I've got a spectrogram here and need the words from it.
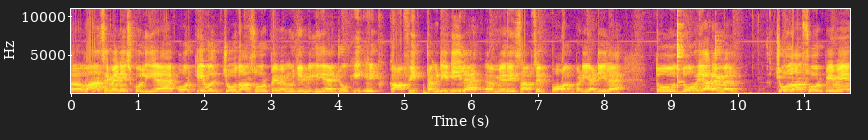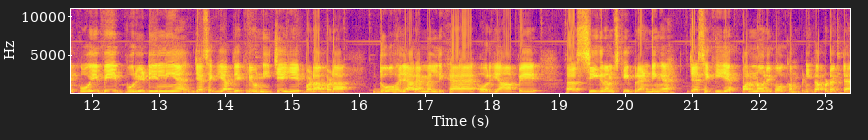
वहाँ से मैंने इसको लिया है और केवल चौदह सौ रुपए में मुझे मिली है, जो कि एक काफ़ी तगड़ी डील है। मेरे हिसाब से बहुत बढ़िया डील है। तो 2000 हज़ार एम एल चौदह सौ रुपये में कोई भी बुरी डील नहीं है। जैसे कि आप देख रहे हो, नीचे ये बड़ा बड़ा 2000 हज़ार लिखा है और यहाँ पे सीग्रम्स की ब्रांडिंग है। जैसे कि ये पन्नोरिको कंपनी का प्रोडक्ट है।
